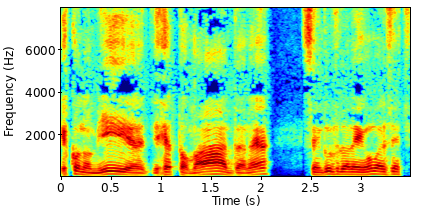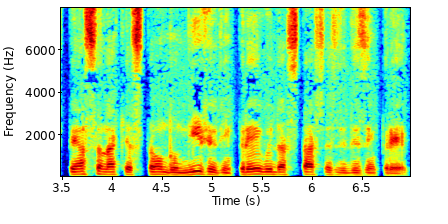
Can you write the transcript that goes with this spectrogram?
economia, de retomada, né, sem dúvida nenhuma a gente pensa na questão do nível de emprego e das taxas de desemprego.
